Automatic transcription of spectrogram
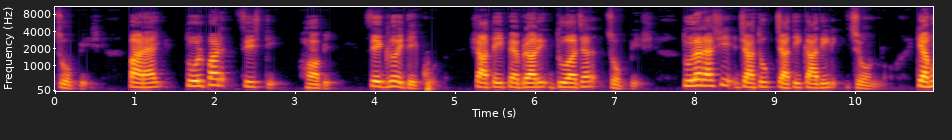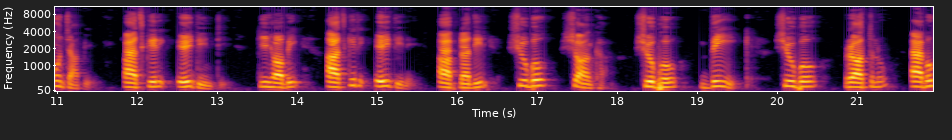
চব্বিশ পাড়ায় তোলপাড় সৃষ্টি হবে। শীঘ্রই দেখুন। সাতই ফেব্রুয়ারি দু হাজার চব্বিশ। তুলারাশি জাতক জাতিকাদের জন্য কেমন যাবে? আজকের এই দিনটি কি হবে? আজকের এই দিনে আপনাদের শুভ সংখ্যা, শুভ দিক, শুভ রত্ন এবং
